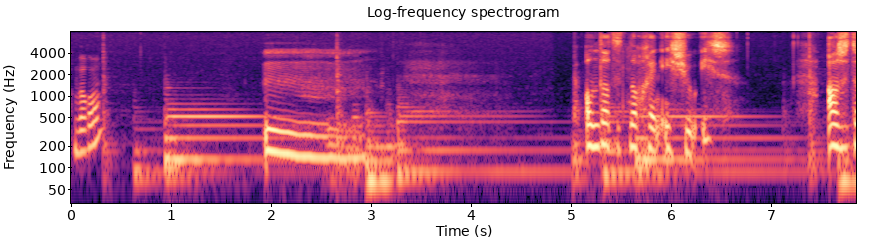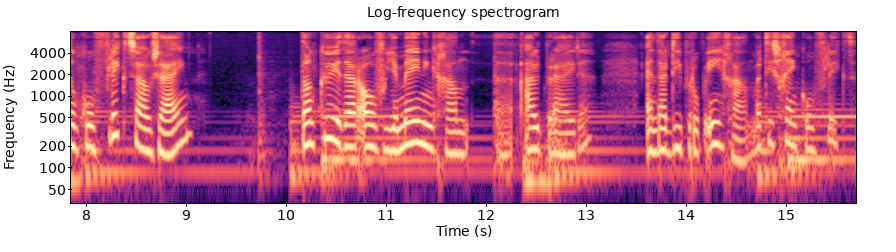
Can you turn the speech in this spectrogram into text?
Waarom? Mm, omdat het nog geen issue is. Als het een conflict zou zijn, dan kun je daarover je mening gaan uh, uitbreiden en daar dieper op ingaan. Maar het is geen conflict.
